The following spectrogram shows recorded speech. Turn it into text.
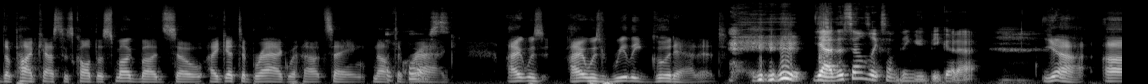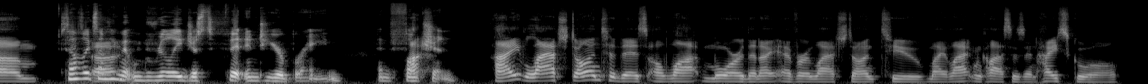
the podcast is called the Smug Buds, so I get to brag without saying not Of to course. brag. I was I was really good at it. yeah, this sounds like something you'd be good at. Yeah. Um Sounds like something Uh, that would really just fit into your brain and function. I latched onto this a lot more than I ever latched onto my Latin classes in high school.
